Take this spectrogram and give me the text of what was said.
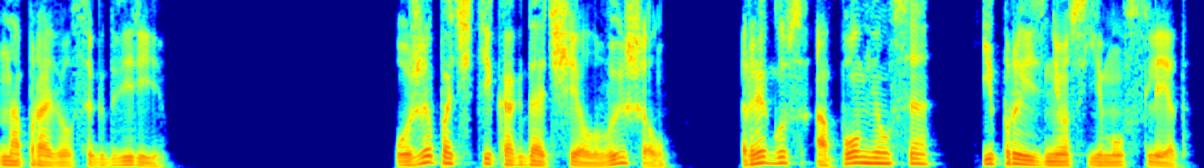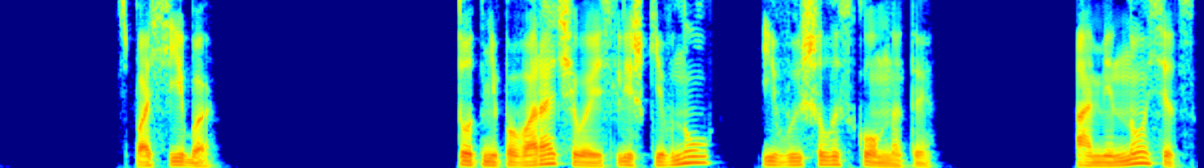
направился к двери. Уже почти когда чел вышел, Регус опомнился и произнес ему вслед. «Спасибо». Тот, не поворачиваясь, лишь кивнул и вышел из комнаты. А миносец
